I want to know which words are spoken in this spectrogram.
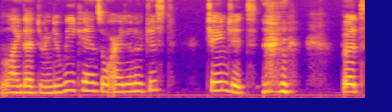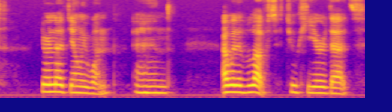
like that during the weekends, or I don't know, just change it. but you're not the only one, and I would have loved to hear that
